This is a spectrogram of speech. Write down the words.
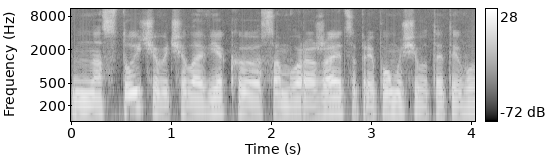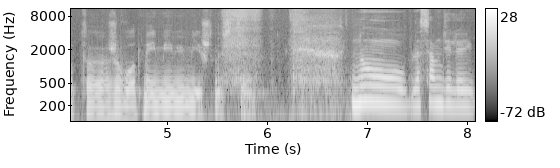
настойчиво человек э, самовыражается при помощи вот этой вот э, животной мимимишности? Ну, на самом деле,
